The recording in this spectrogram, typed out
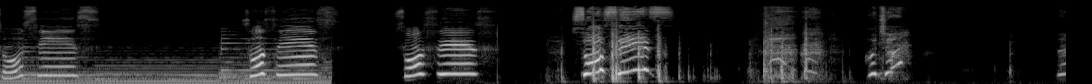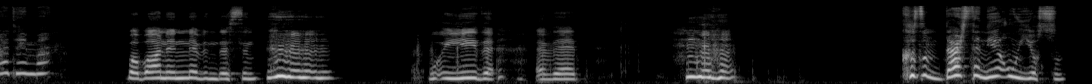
Sosis. Sosis. Sosis. Sosis! Hocam. Neredeyim ben? Babaannenin evindesin. Bu iyiydi. Evet. Kızım derste niye uyuyorsun?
